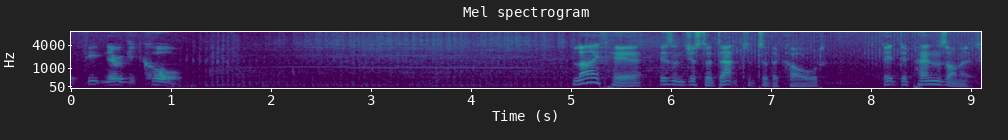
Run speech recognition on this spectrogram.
Your feet never get cold. Life here isn't just adapted to the cold, it depends on it.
